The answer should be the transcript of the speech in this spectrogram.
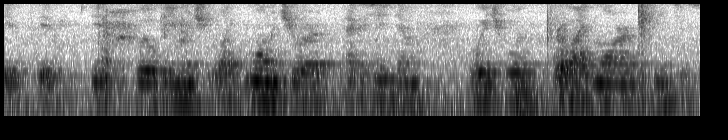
it, it, it will be much, like more mature ecosystem which would provide more opportunities.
